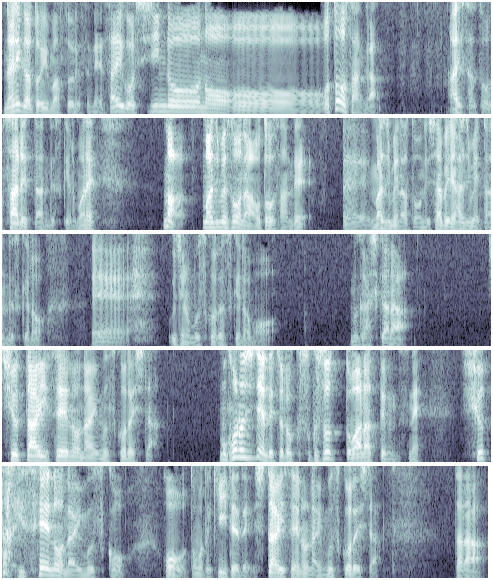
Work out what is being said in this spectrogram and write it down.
何かと言いますとですね、最後、新郎のお父さんが挨拶をされたんですけどもね、まあ、真面目そうなお父さんで、えー、真面目なトーンで喋り始めたんですけど、えー、うちの息子ですけども、昔から主体性のない息子でした。もうこの時点でちょっとクスクスっと笑ってるんですね。主体性のない息子。ほう、と思って聞いてて、主体性のない息子でした。たら、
